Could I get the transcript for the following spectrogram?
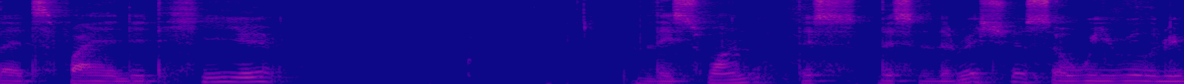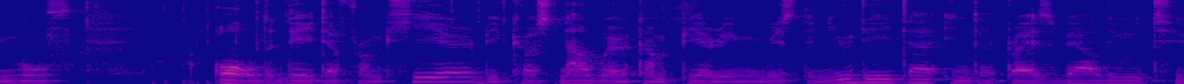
let's find it here. This one this this is the ratio. So we will remove all the data from here because now we're comparing with the new data enterprise value to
